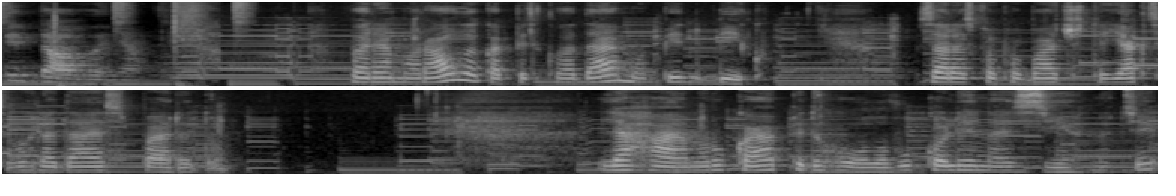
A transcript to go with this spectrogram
піддавлення. Беремо равлика, підкладаємо під бік. Зараз ви побачите, як це виглядає спереду. Лягаємо рука під голову, коліна зігнуті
